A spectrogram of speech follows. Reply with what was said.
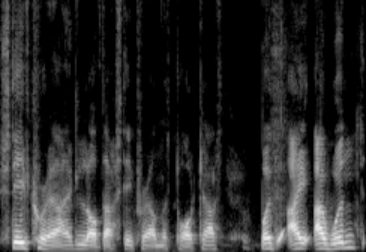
Steve Carell, I'd love that Steve Carell on this podcast, but I I wouldn't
